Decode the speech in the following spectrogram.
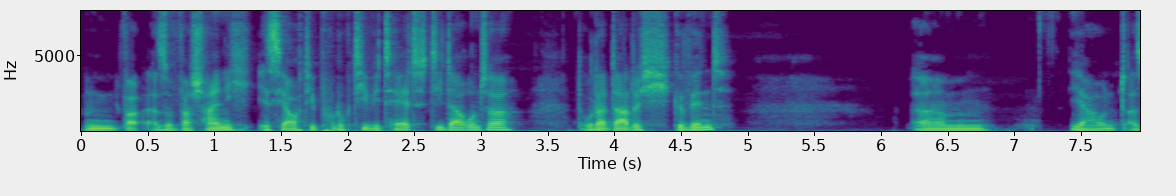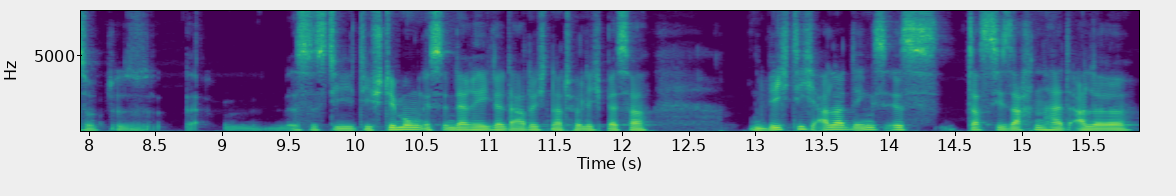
also wahrscheinlich ist ja auch die Produktivität, die darunter oder dadurch gewinnt. Ähm, ja, und also es ist die, die Stimmung ist in der Regel dadurch natürlich besser. Wichtig allerdings ist, dass die Sachen halt alle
